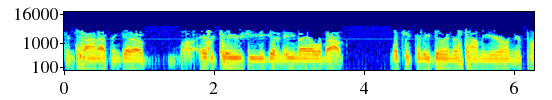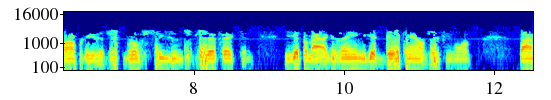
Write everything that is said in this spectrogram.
can sign up and get a uh, every Tuesday you get an email about what you can be doing this time of year on your property that's real season specific, and you get the magazine, you get discounts if you want to buy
